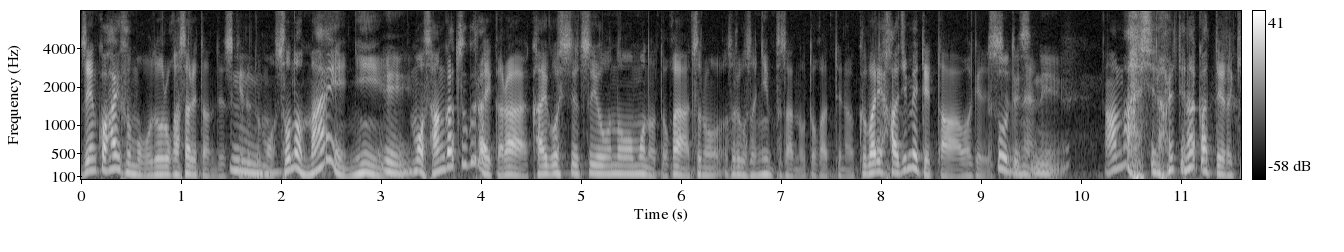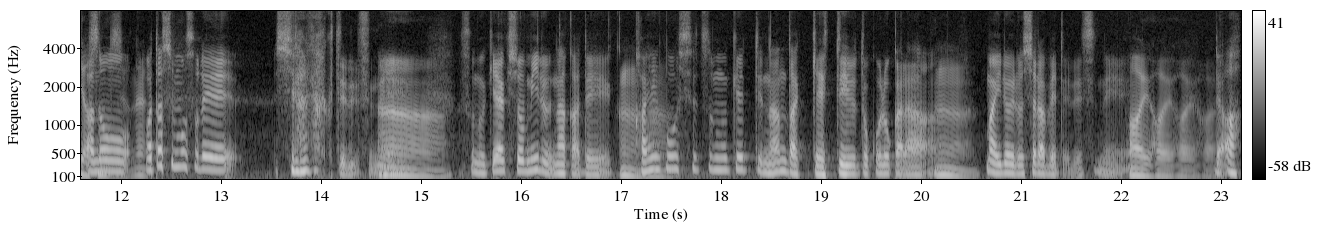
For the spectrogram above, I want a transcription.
全戸配布も驚かされたんですけれども、うん。その前に、ええ。もう3月ぐらいから介護施設用のものとかそのそれこそ妊婦さんのとかっていうのは配り始めてたわけですよね。そうですねあんま知られてなかったような気があするんですよね。の私もそれ知らなくてですね、うんその契約書を見る中で、介護施設向けってなんだっけっていうところから、いろいろ調べてですね、はいはいはいはい。であ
